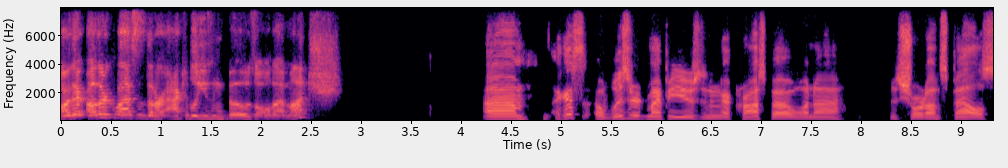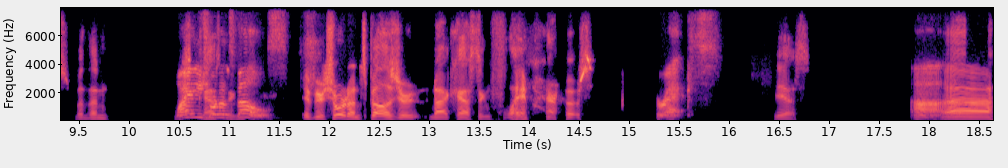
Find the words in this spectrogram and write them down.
Are there other classes that are actively using bows all that much? Um, I guess a wizard might be using a crossbow when uh is short on spells, but then Why are you short on spells? if you're short on spells, you're not casting flame arrows. Correct. Yes. Uh, Uh,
